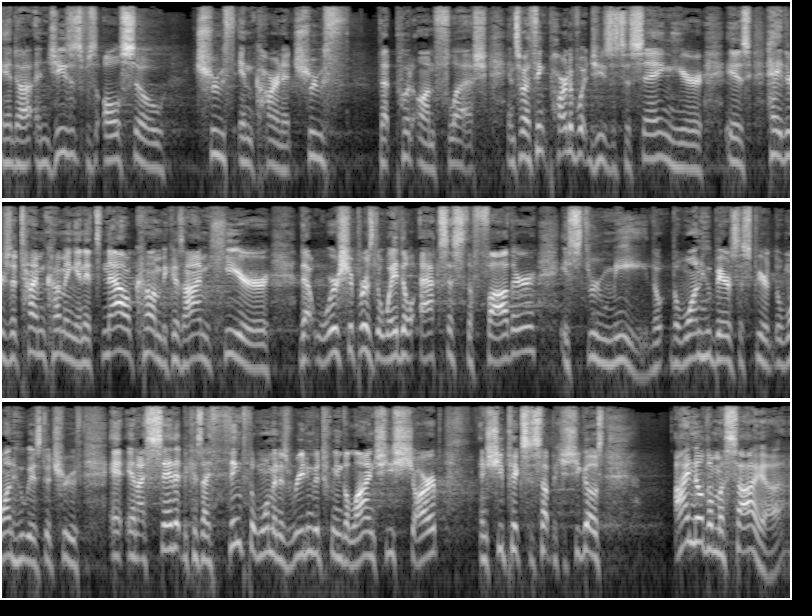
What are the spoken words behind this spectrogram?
And, uh, and Jesus was also truth incarnate, truth that put on flesh. And so I think part of what Jesus is saying here is hey, there's a time coming, and it's now come because I'm here, that worshipers, the way they'll access the Father is through me, the, the one who bears the Spirit, the one who is the truth. And, and I say that because I think the woman is reading between the lines. She's sharp, and she picks this up because she goes, I know the Messiah.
